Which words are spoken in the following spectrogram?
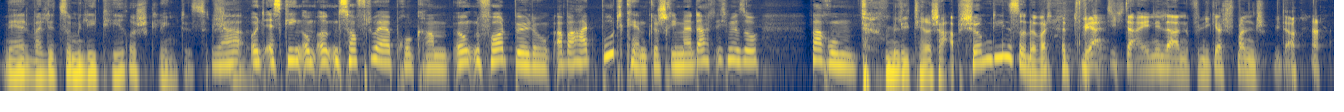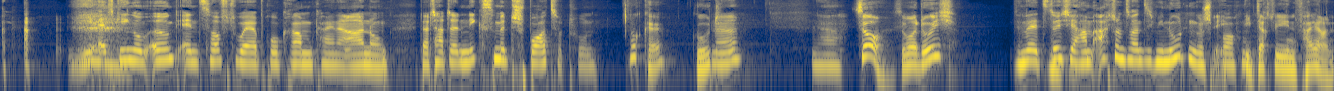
Nee, weil das so militärisch klingt. Ist Ja, schon. und es ging um irgendein Softwareprogramm, irgendeine Fortbildung, aber hat Bootcamp geschrieben. Da dachte ich mir so, warum? Militärischer Abschirmdienst oder was? Wer hat dich da eingeladen? Finde ich ja spannend schon wieder. Nee, es ging um irgendein Softwareprogramm, keine Ahnung. Das hatte nichts mit Sport zu tun. Okay, gut. Ne? Ja. So, sind wir durch? Sind wir jetzt durch? Wir haben 28 Minuten gesprochen. ich dachte, wir gehen feiern.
